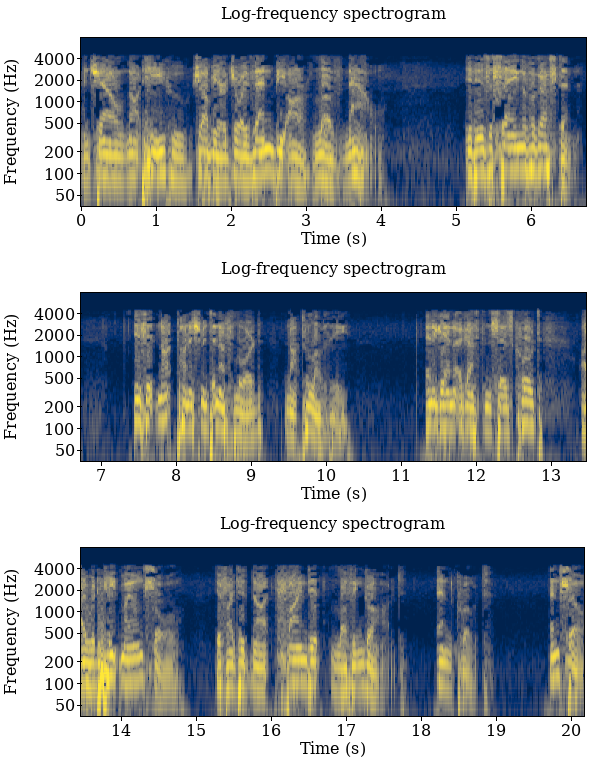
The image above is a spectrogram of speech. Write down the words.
and shall not He who shall be our joy then be our love now? It is a saying of Augustine, Is it not punishment enough, Lord, not to love Thee? And again Augustine says, quote, I would hate my own soul if I did not find it loving God. End quote. And so,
